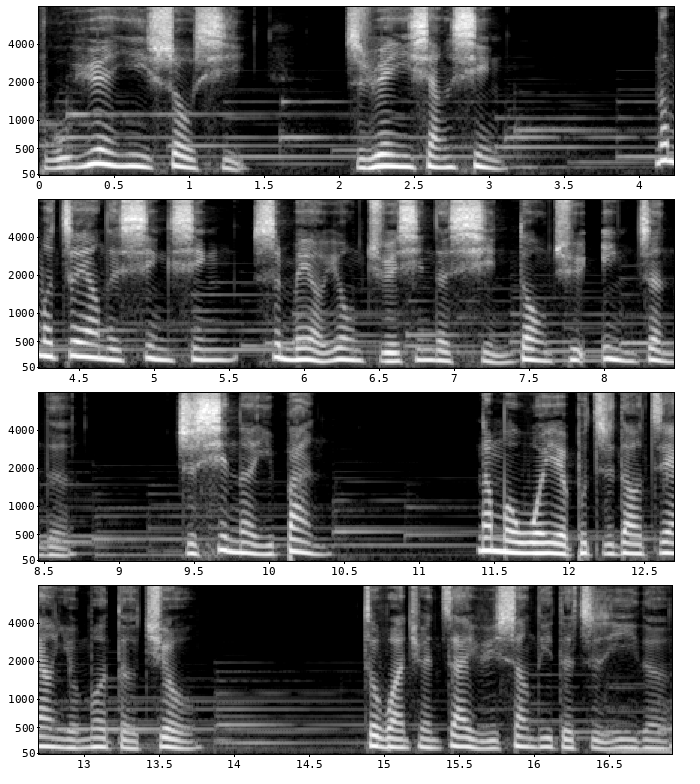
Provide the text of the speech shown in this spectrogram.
不愿意受洗，只愿意相信。那么，这样的信心是没有用决心的行动去印证的，只信了一半。那么，我也不知道这样有没有得救，这完全在于上帝的旨意了。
